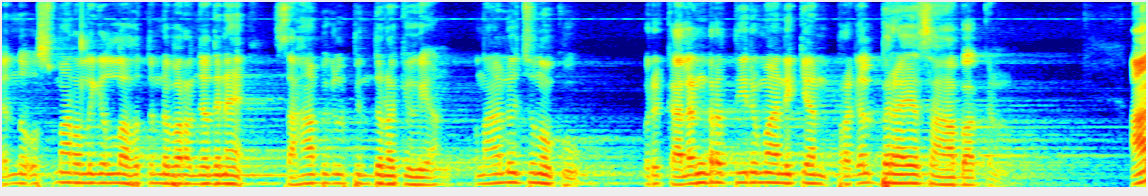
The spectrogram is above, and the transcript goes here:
എന്ന് ഉസ്മാൻ അലി അള്ളാഹുത്തിന്റെ പറഞ്ഞതിനെ സഹാബികൾ പിന്തുണയ്ക്കുകയാണ്. ഒന്ന് ആലോചിച്ച് നോക്കൂ. ഒരു കലണ്ടർ തീരുമാനിക്കാൻ പ്രഗത്ഭരായ സഹാബാക്കൾ ആ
